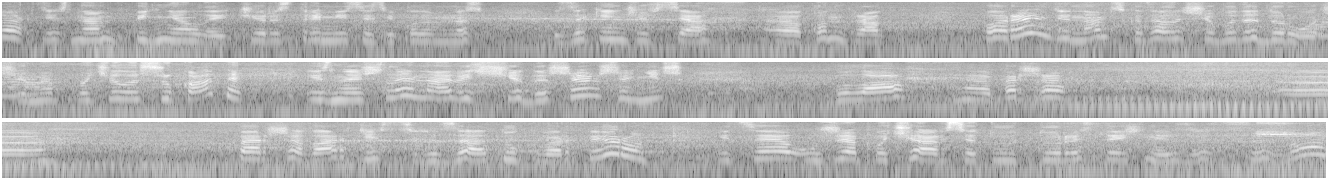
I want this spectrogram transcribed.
вартість, нам підняли через три місяці, коли в нас закінчився е, контракт по оренді, нам сказали, що буде дорожче. Ми почали шукати і знайшли навіть ще дешевше, ніж була е, перша. е, перша вартість за ту квартиру, це вже почався тут туристичний сезон.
